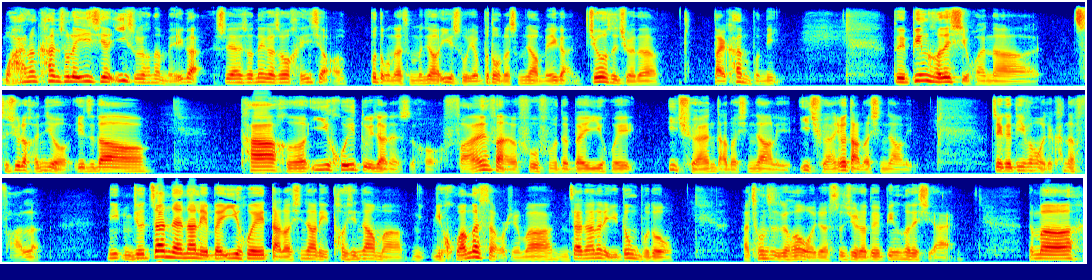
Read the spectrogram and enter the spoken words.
我还能看出来一些艺术上的美感。虽然说那个时候很小，不懂得什么叫艺术，也不懂得什么叫美感，就是觉得百看不腻。对冰河的喜欢呢，持续了很久，一直到他和一辉对战的时候，反反复复的被一辉一拳打到心脏里，一拳又打到心脏里，这个地方我就看得烦了。你你就站在那里被一辉打到心脏里掏心脏吗？你你还个手行吧？你站在那里一动不动。啊，从此之后我就失去了对冰河的喜爱。那么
